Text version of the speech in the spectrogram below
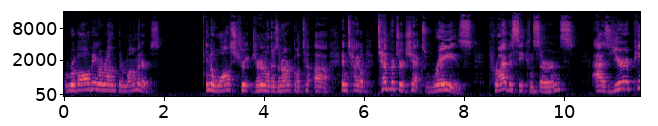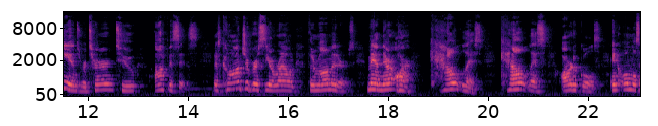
revolving around thermometers in the Wall Street Journal, there's an article t- uh, entitled Temperature Checks Raise Privacy Concerns as Europeans Return to Offices. There's controversy around thermometers. Man, there are countless, countless articles in almost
